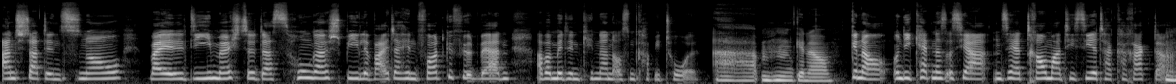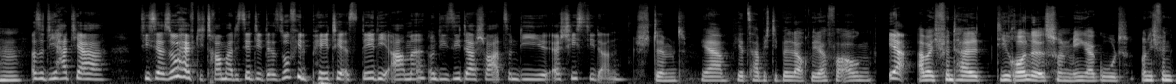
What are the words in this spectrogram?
anstatt den Snow, weil die möchte, dass Hungerspiele weiterhin fortgeführt werden, aber mit den Kindern aus dem Kapitol. Ah, mhm, genau. Genau. Und die Katniss ist ja ein sehr traumatisierter Charakter. Also die hat ja, die ist ja so heftig traumatisiert, die hat ja so viel PTSD, die Arme. Und die sieht da schwarz und die erschießt die dann. Stimmt. Ja, jetzt habe ich die Bilder auch wieder vor Augen. Ja. Aber ich finde halt, die Rolle ist schon mega gut. Und ich finde,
